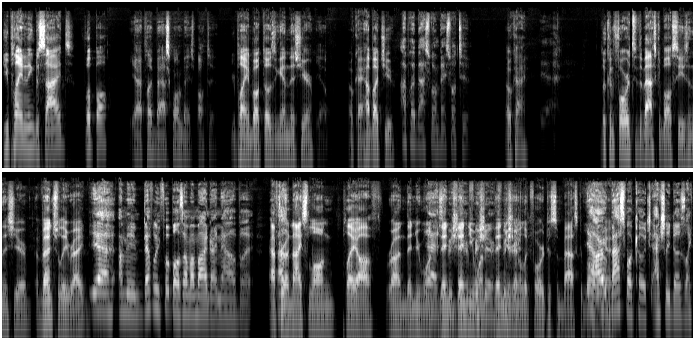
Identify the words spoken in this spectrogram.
Do you play anything besides football? Yeah, I play basketball and baseball too. You're playing both those again this year. Yep. Okay. How about you? I play basketball and baseball too. Okay. Yeah. Looking forward to the basketball season this year. Eventually, right? Yeah, I mean, definitely football's on my mind right now, but After a nice long playoff run, then you want Yes, then for then sure, you for want sure, then for you're going to look forward to some basketball. yeah, our again. basketball coach actually does like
